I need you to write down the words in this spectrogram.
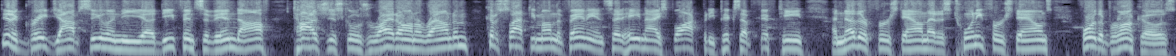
Did a great job sealing the uh, defensive end off. Taj just goes right on around him. Could have slapped him on the fanny and said, hey, nice block, but he picks up 15. Another first down. That is 20 first downs for the Broncos.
